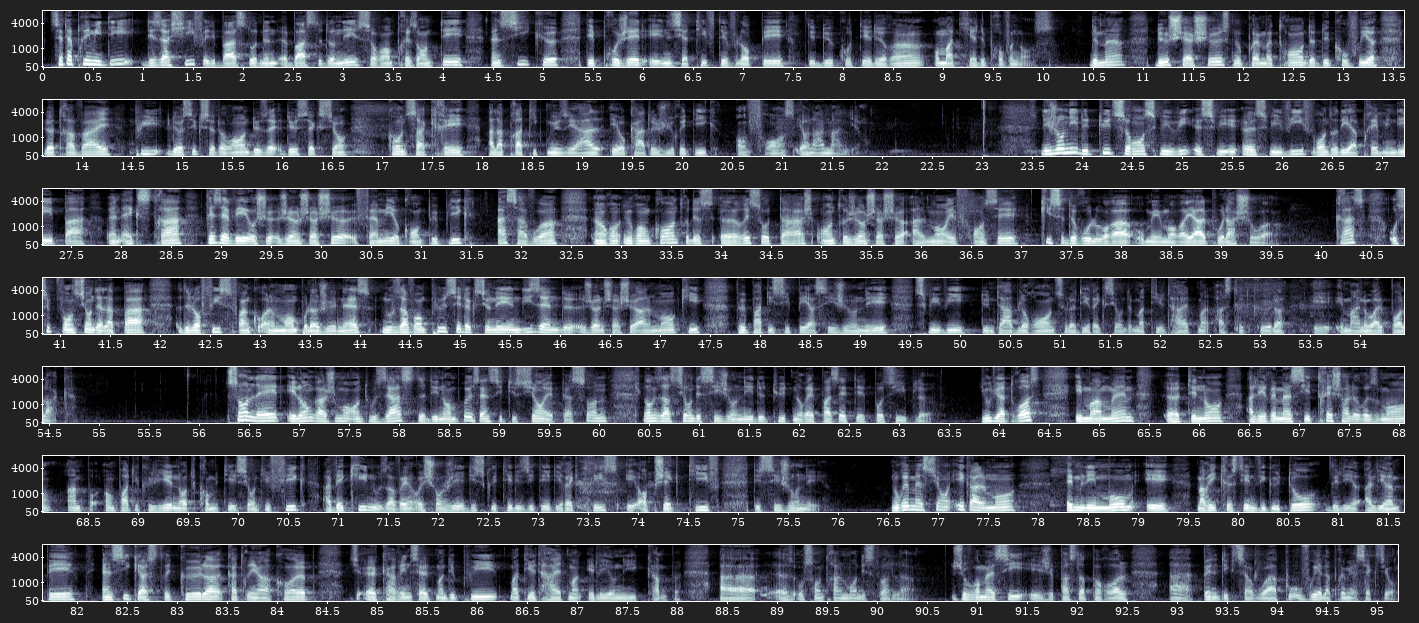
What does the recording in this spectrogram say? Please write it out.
Cet après-midi, des archives et des bases de données seront présentées ainsi que des projets et initiatives développés des deux côtés de Rhin en matière de provenance. Demain, deux chercheuses nous permettront de découvrir leur travail, puis leur succéderont deux, sections consacrées à la pratique muséale et au cadre juridique en France et en Allemagne. Les journées d'études seront suivies, euh, euh, vendredi après-midi par un extra réservé aux jeunes chercheurs fermé au grand public, à savoir une rencontre de euh, entre jeunes chercheurs allemands et français qui se déroulera au mémorial pour la Shoah. Grâce aux subventions de la part de l'Office franco-allemand pour la jeunesse, nous avons pu sélectionner une dizaine de jeunes chercheurs allemands qui peuvent participer à ces journées suivies d'une table ronde sous la direction de Mathilde Heidmann, Astrid Köhler et Emmanuel Pollack. Sans l'aide et l'engagement enthousiaste de nombreuses institutions et personnes, l'organisation de ces journées d'études n'aurait pas été possible. Julia Drost et moi-même euh, tenons à les remercier très chaleureusement, en, particulier notre comité scientifique avec qui nous avons échangé et discuté des idées directrices et objectifs de ces journées. Nous remercions également Emily Mom et Marie-Christine Viguto de l'IMP, ainsi qu'Astrid Köhler, Catherine Kolb, euh, Karine Seltmann-Dupuis, Mathilde Heidmann et Léonie Kamp euh, au Centre allemand d'histoire de l'art. Je vous remercie et je passe la parole à Bénédicte Savoie pour ouvrir la première section.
